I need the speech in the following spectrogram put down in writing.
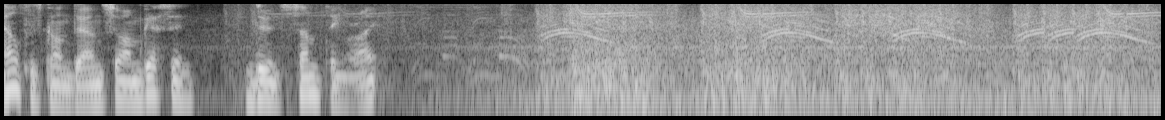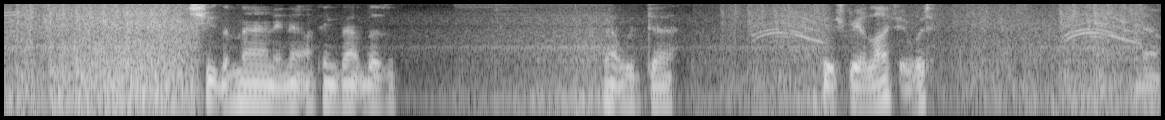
Health has gone down, so I'm guessing I'm doing something right. Shoot the man in it. I think that does. That would. Uh, if it was real life, it would. No.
